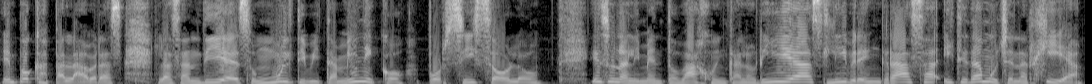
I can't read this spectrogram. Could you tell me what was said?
En pocas palabras, la sandía es un multivitamínico por sí solo. Es un alimento bajo en calorías, libre en grasa y te da mucha energía.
